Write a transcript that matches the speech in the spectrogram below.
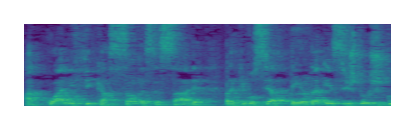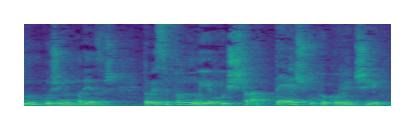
a qualificação necessária para que você atenda esses dois grupos de empresas. Então, esse foi um erro estratégico que eu cometi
